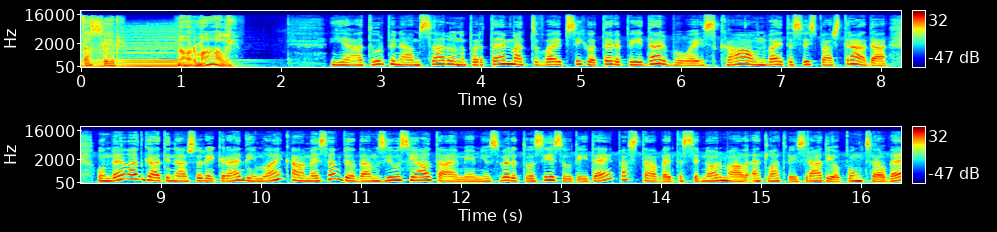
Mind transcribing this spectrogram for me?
Tas ir normāli? Jā, turpinām sarunu par tematu, vai psihoterapija darbojas, kā un vai tas vispār strādā. Un vēl atgādināšu arī, ka raidījuma laikā mēs atbildām uz jūsu jautājumiem. Jūs varat tos iesūtīt e-pastā, vai tas ir normāli at Latvijas radio.lv,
